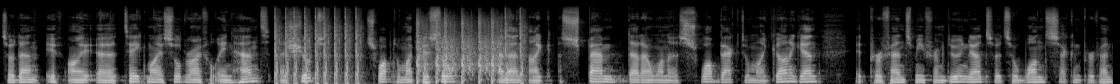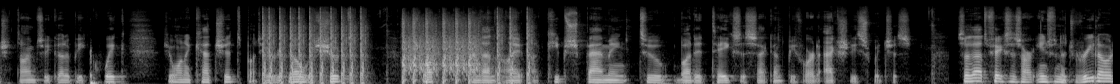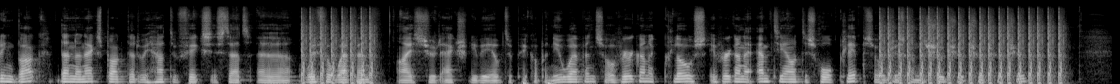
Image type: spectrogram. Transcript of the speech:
So then if I uh, take my assault rifle in hand and shoot, swap to my pistol, and then I spam that I want to swap back to my gun again, it prevents me from doing that. So it's a one second prevention time, so you got to be quick if you want to catch it. But here we go, we shoot, and then I, I keep spamming too, but it takes a second before it actually switches. So that fixes our infinite reloading bug. Then the next bug that we had to fix is that uh, with a weapon, I should actually be able to pick up a new weapon. So if we're to close, if we're to empty out this whole clip, so we're just to shoot, shoot, shoot, shoot, shoot.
